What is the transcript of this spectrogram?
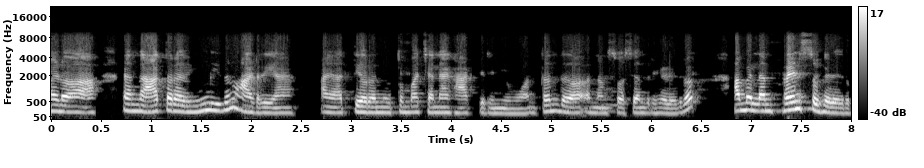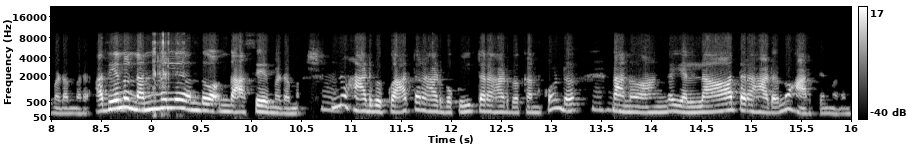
ಮೇಡಮ್ ಆ ಆತರ ಹಿಂಗ್ ಇದನ್ನು ಹಾಡ್ರಿ ಆ, ಅತ್ತಿಯವರ ನೀವು ತುಂಬಾ ಚೆನ್ನಾಗಿ ಹಾಕ್ತೀರಿ ನೀವು ಅಂತಂದು ನನ್ನ ಸೊಸೆ ಅಂದ್ರೆ ಹೇಳಿದ್ರು. ಆಮೇಲೆ ನನ್ನ ಫ್ರೆಂಡ್ಸ್ ಹೇಳಿದ್ರು ಮೇಡಮ್ ಅವರೇ. ಅದೇನು ನನ್ನಲ್ಲೇ ಒಂದು ಒಂದು ಆಸೆ ಮೇಡಮ್ ಇನ್ನು ಹಾಡ್ಬೇಕು ಆ ತರ ಹಾಡ್ಬೇಕು ಈ ತರ ಹಾಡ್ಬೇಕು ಅನ್ಕೊಂಡು ನಾನು ಹಂಗ ಎಲ್ಲಾ ತರ ಹಾಡನ್ನು ಹಾಡ್ತೇನೆ ಮೇಡಮ್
